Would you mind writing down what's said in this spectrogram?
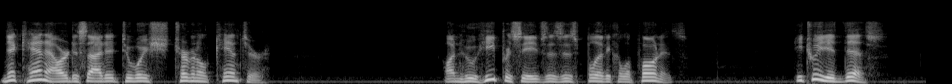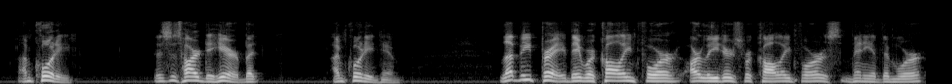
Nick Hanauer decided to wish terminal cancer on who he perceives as his political opponents. He tweeted this. I'm quoting. This is hard to hear, but I'm quoting him. Let me pray. They were calling for, our leaders were calling for, as many of them were,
